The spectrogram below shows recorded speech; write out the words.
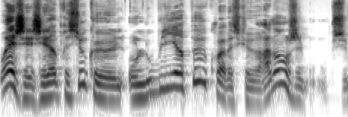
Ouais, j'ai l'impression que on l'oublie un peu, quoi, parce que vraiment, je- je-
